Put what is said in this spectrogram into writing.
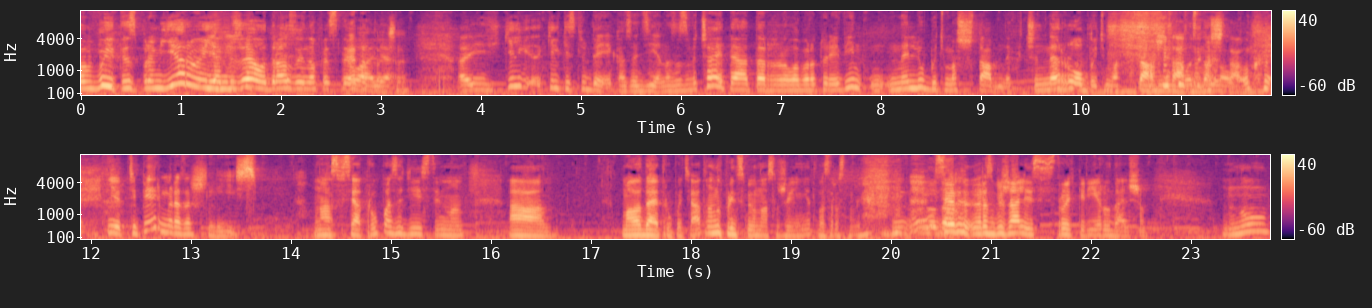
е, вийти з прем'єрою, як вже одразу і на фестивалі. Це точно. Е, і кіль- Кількість людей, яка задіяна. Зазвичай театр лабораторія він не любить масштабних чи не робить масштабних Масштабно, постановок. масштабно. Нет, теперь мы разошлись. У нас вся труппа задействована. а, молодая труппа театра, ну, в принципе, у нас уже и нет возрастной. Ну Все да. разбежались строить карьеру дальше. Ну,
